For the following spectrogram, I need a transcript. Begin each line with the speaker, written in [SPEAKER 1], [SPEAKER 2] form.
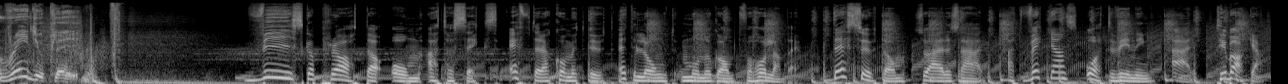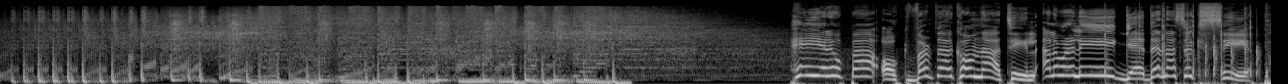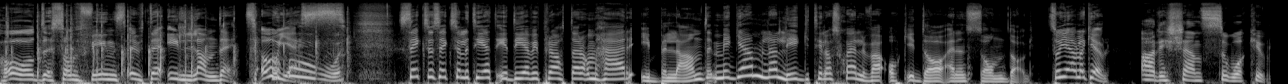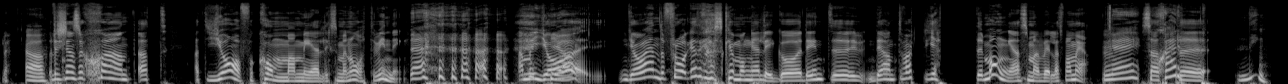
[SPEAKER 1] Radioplay.
[SPEAKER 2] Vi ska prata om att ha sex efter att ha kommit ut ett långt monogamt förhållande. Dessutom så är det så här att veckans återvinning är tillbaka. Hej allihopa och varmt välkomna till Alla våra ligg! Denna succépodd som finns ute i landet. Oh yes! Sex och sexualitet är det vi pratar om här, ibland med gamla ligg till oss själva och idag är en sån dag. Så jävla kul!
[SPEAKER 3] Ja det känns så kul.
[SPEAKER 2] Ja.
[SPEAKER 3] Och det känns så skönt att, att jag får komma med liksom en återvinning. ja, men jag,
[SPEAKER 2] Ja.
[SPEAKER 3] jag har ändå frågat ganska många ligg och det, är inte, det har inte varit jättemånga som har velat vara med.
[SPEAKER 2] Nej,
[SPEAKER 3] Så att,
[SPEAKER 2] skärpning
